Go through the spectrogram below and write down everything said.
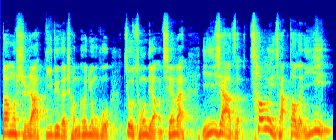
当时啊，滴滴的乘客用户就从两千万一下子蹭一下到了一亿，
